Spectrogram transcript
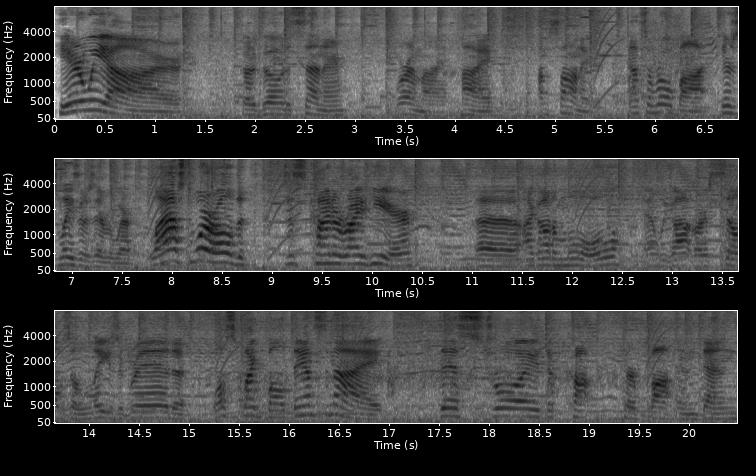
Here we are. Gotta go to center. Where am I? Hi, I'm Sonic. That's a robot. There's lasers everywhere. Last world, just kind of right here. Uh, I got a mole, and we got ourselves a laser grid. Well, Spike Ball dance tonight destroy the copter bot and then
